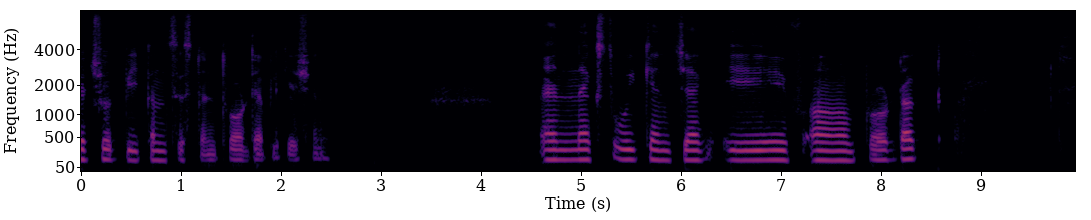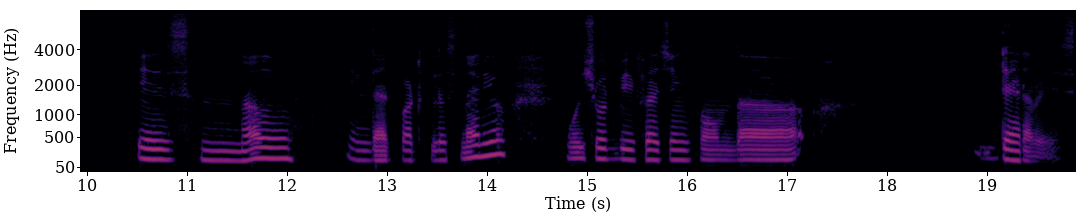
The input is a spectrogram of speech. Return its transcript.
it should be consistent throughout the application. And next we can check if uh, product is null in that particular scenario. We should be fetching from the database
